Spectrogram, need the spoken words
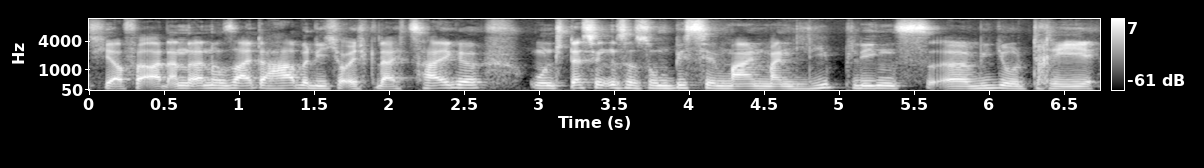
hier auf der andere Seite habe, die ich euch gleich zeige und deswegen ist es so ein bisschen mein, mein Lieblings-Videodrehort äh,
